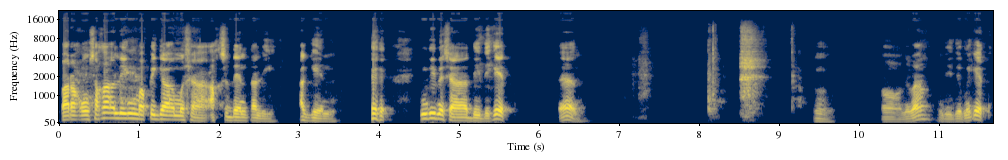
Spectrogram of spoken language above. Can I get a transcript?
Para kung sakaling mapiga mo siya accidentally, again, hindi na siya didikit. Yan. Hmm. Oh, di ba? Hindi dumikit.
